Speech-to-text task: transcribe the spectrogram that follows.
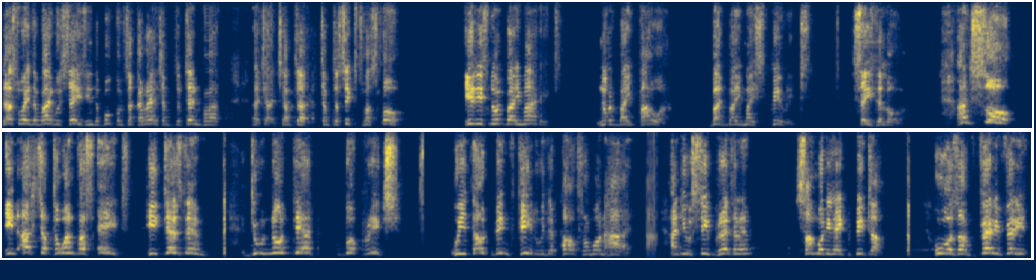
That's why the Bible says in the book of Zechariah, chapter 10, verse, uh, chapter, chapter 6, verse 4, it is not by might, not by power, but by my spirit, says the Lord. And so in Acts chapter 1, verse 8, he tells them, Do not dare go preach without being filled with the power from on high. And you see, brethren, somebody like Peter, who was a very, very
